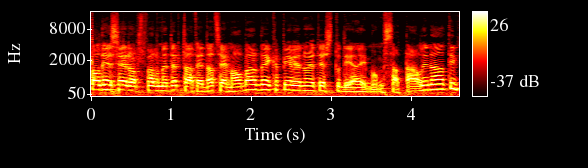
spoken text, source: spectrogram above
Paldies Eiropas parlamenta deputātei Dacē Malbārdei, ka pievienojaties studijai mums attālināti.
